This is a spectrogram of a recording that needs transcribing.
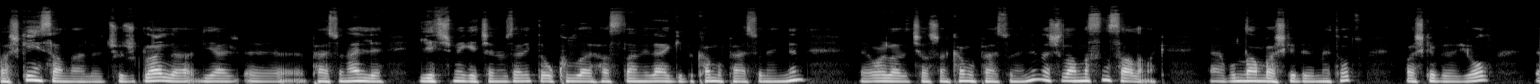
başka insanlarla, çocuklarla, diğer e, personelle iletişime geçen özellikle okullar, hastaneler gibi kamu personelinin e, oralarda çalışan kamu personelinin aşılanmasını sağlamak. Yani bundan başka bir metot, başka bir yol e,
